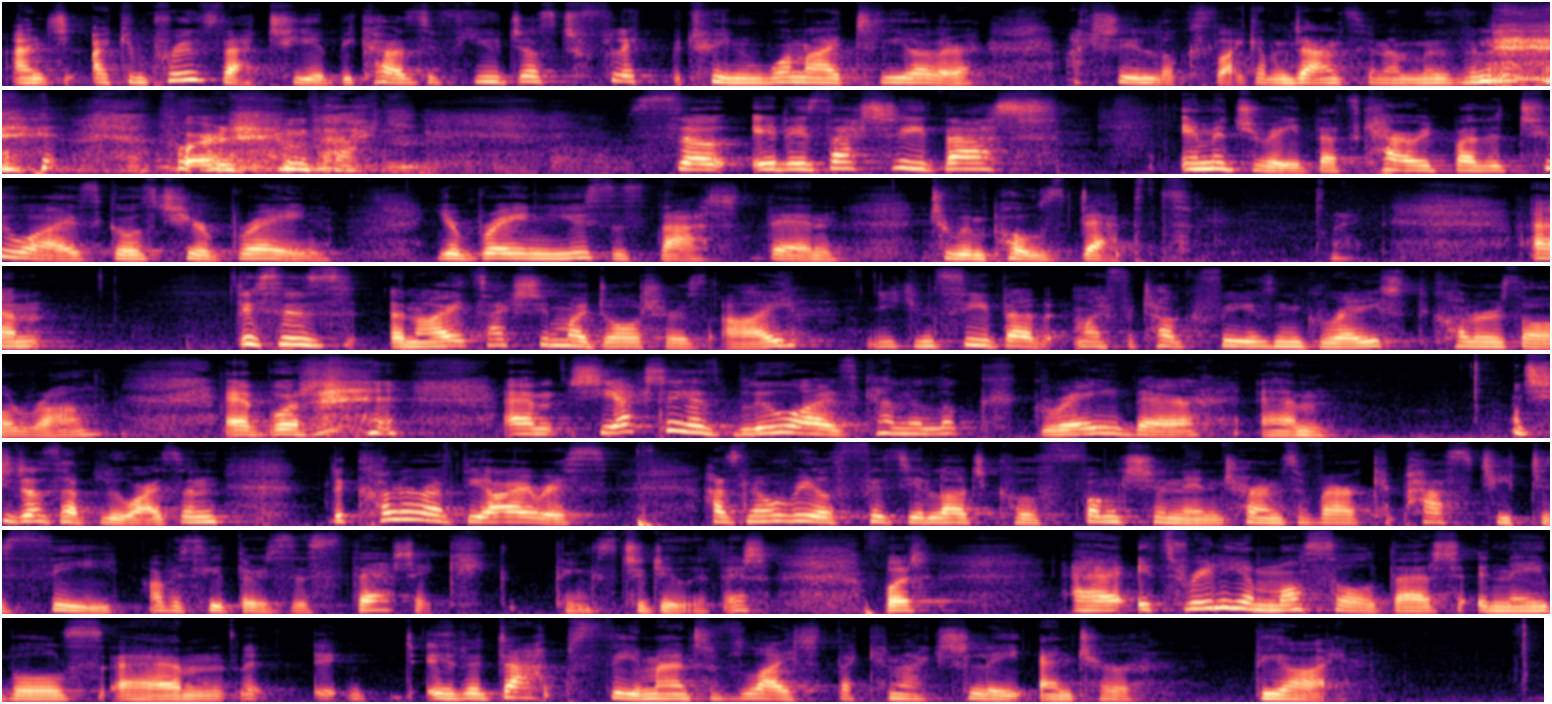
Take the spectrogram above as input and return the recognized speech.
And I can prove that to you because if you just flick between one eye to the other, actually looks like I'm dancing, I'm moving forward and back. So it is actually that imagery that's carried by the two eyes goes to your brain. Your brain uses that then to impose depth. Um, this is an eye, it's actually my daughter's eye. You can see that my photography isn't great, the colour is all wrong. Uh, but um, she actually has blue eyes, kind of look grey there. Um, she does have blue eyes, and the colour of the iris has no real physiological function in terms of our capacity to see. Obviously, there's aesthetic things to do with it, but uh, it's really a muscle that enables, um, it, it adapts the amount of light that can actually enter the eye.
